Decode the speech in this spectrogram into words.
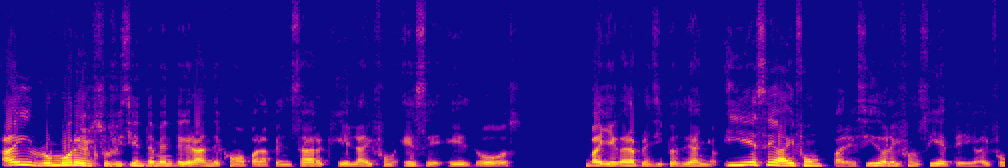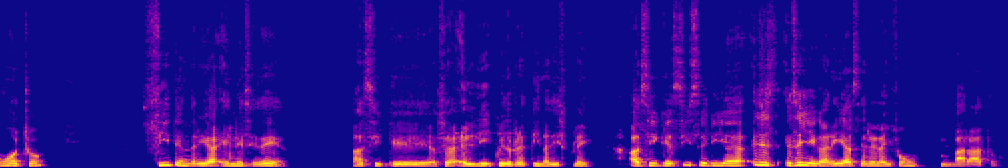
hay rumores suficientemente grandes como para pensar que el iPhone SE 2 va a llegar a principios de año. Y ese iPhone, parecido al iPhone 7 y iPhone 8, sí tendría LCD. Así que, o sea, el Liquid Retina Display. Así que sí sería, ese llegaría a ser el iPhone barato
